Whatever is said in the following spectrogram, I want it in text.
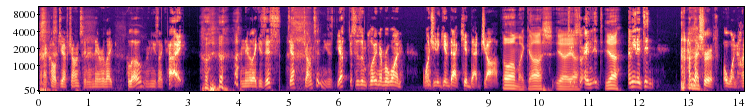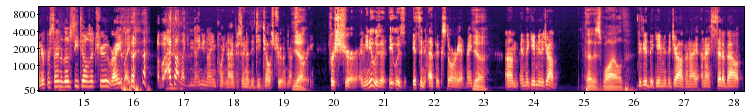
and I called Jeff Johnson. And they were like, hello? And he's like, hi. and they were like, is this Jeff Johnson? He says, yep, this is employee number one. I want you to give that kid that job. Oh my gosh. Yeah. yeah. And it, yeah. I mean, it didn't I'm not sure if 100% of those details are true, right? Like, I got like 99.9% of the details true in that yeah. story for sure. I mean, it was a, it was, it's an epic story at Nike. Yeah. Um, and they gave me the job. That is wild. They did. They gave me the job, and I and I set about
